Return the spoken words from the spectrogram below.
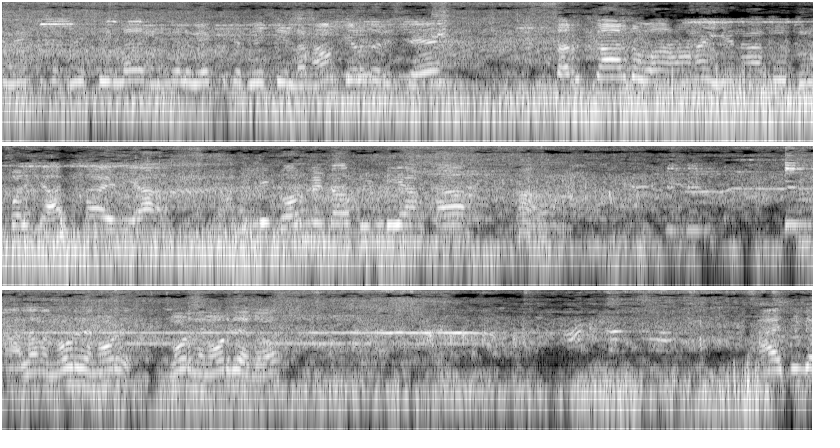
ವೈಯಕ್ತಿಕ ದ್ವೇಷ ಇಲ್ಲ ನಿಮ್ಮಲ್ಲಿ ಮೇಲೆ ವೈಯಕ್ತಿಕ ದ್ವೇಷ ಇಲ್ಲ ನಾವು ಕೇಳೋದರಿಷ್ಟೇ ಸರ್ಕಾರದ ವಾಹನ ಏನಾದರೂ ದುರ್ಬಳಕೆ ಆಗ್ತಾ ಇದೆಯಾ? ಇಲ್ಲಿ ಗೌರ್ಮೆಂಟ್ ಆಫ್ ಇಂಡಿಯಾ ಅಂತ. ಹಾ. ಅಲ್ಲ ನಾನು ನೋಡಿದೆ ನೋಡಿದೆ ನೋಡಿದೆ ನೋಡಿದೆ ಅದು. ಆಯ್ತು ಈಗ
